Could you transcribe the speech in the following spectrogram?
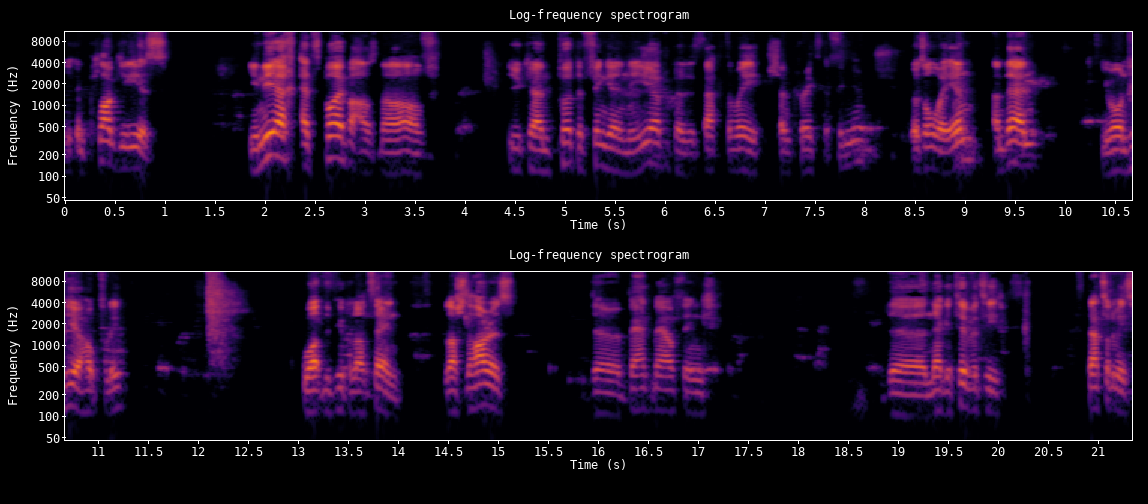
You can plug your ears. You can put the finger in the ear because it's that's the way Hashem created the finger. Goes all the way in, and then you won't hear, hopefully, what the people are saying. Lashon the bad mouthing, the negativity. That's what it means.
